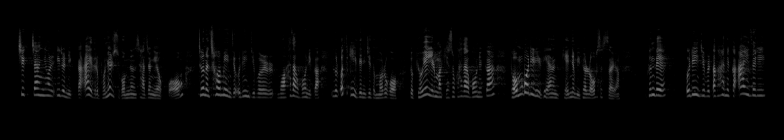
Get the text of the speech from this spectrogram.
직장을 잃으니까 아이들을 보낼 수가 없는 사정이었고 저는 처음에 이제 어린이집을 뭐 하다가 보니까 이걸 어떻게 해야 되는지도 모르고 또 교회 일만 계속 하다 보니까 돈벌이에 대한 개념이 별로 없었어요. 근데 어린이집을 딱 하니까 아이들이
